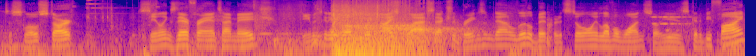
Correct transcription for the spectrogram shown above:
It's a slow start. Ceiling's there for Anti-Mage. Demon's going to get welcomed with an Ice Blast. Actually brings him down a little bit, but it's still only level 1, so he's going to be fine.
